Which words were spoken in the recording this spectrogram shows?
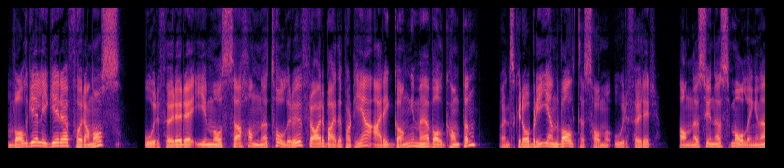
Valget ligger foran oss. Ordfører i Moss Hanne Tollerud fra Arbeiderpartiet er i gang med valgkampen, og ønsker å bli gjenvalgt som ordfører. Hanne synes målingene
